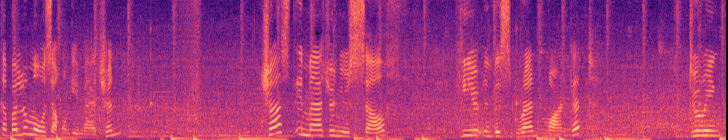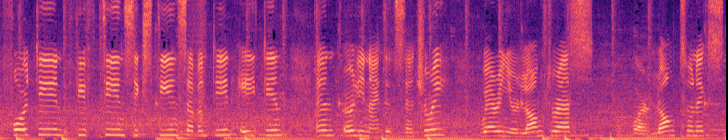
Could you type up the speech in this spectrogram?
kabalo mo sa akong imagine. Just imagine yourself here in this grand market during 14, 15, 16, 17, 18, and early 19th century wearing your long dress or long tunics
